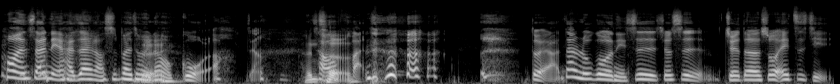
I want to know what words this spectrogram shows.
画完三年还在老师，拜托你让我过了，这样很扯。对啊，但如果你是就是觉得说，哎、欸，自己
